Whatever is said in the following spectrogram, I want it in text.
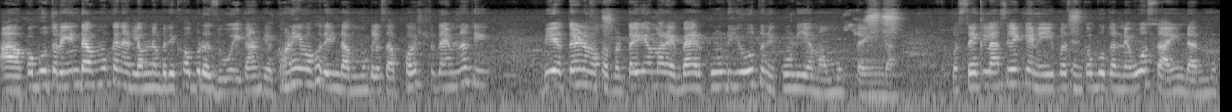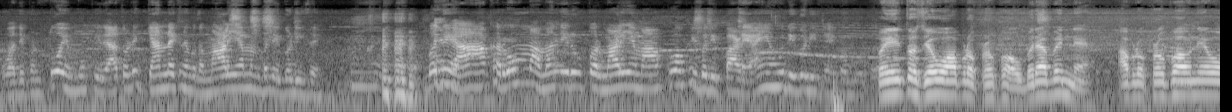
આ કબૂતર ઈંડા મૂકે ને એટલે અમને બધી ખબર જ હોય કારણ કે ઘણી વખત ઈંડા મોકલે છે. ફર્સ્ટ ટાઈમ નથી બે ત્રણ વખત પણ તઈ અમારે બહાર કુંડિયું હતું ને કુંડિયામાં મૂકતા ઈંડા. પછી શેકલા શેકે ને એ પછી કબૂતર ને ઓછા ઈંડા મૂકવા દે પણ તોય મૂકી દે. આ તો ઠીક ધ્યાન રાખીને બધા માળિયામાં બધી ગળી જાય. બધી આ આખા રૂમમાં મંદિર ઉપર માળિયામાં કોફી બધી પાડે અહીંયા સુધી ગળી જાય કબૂતર. પણ એ તો જેવો આપણો પ્રભાવ બરાબર ને? આપણો પ્રભાવ ને એવો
